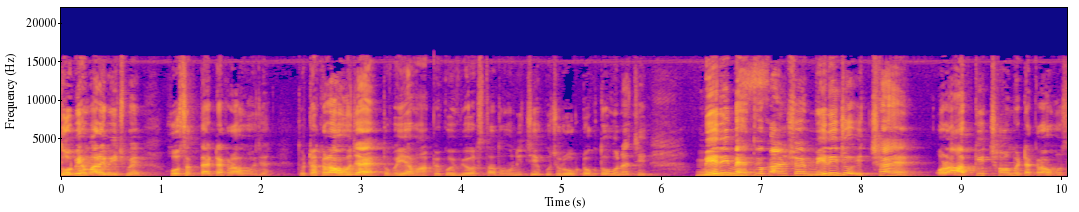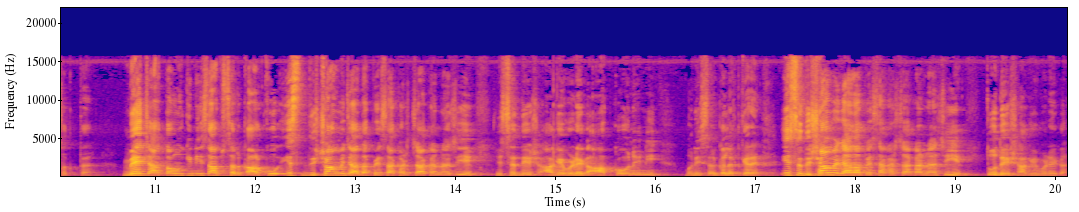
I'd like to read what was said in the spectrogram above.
तो भी हमारे बीच में हो सकता है टकराव हो जाए। तो टकराव हो जाए तो भैया वहाँ पे कोई व्यवस्था तो होनी चाहिए, कुछ रोक टोक तो होना चाहिए। मेरी महत्वाकांक्षा मेरी जो इच्छा है, और आपकी इच्छाओं में टकराव हो सकता है। मैं चाहता हूँ कि नहीं साहब, सरकार को इस दिशा में ज़्यादा पैसा खर्चा करना चाहिए। जिससे देश आगे बढ़ेगा। आप कहो, नहीं नहीं, मनीष सर गलत कह रहे हैं। इस दिशा में ज़्यादा पैसा खर्चा करना चाहिए तो देश आगे बढ़ेगा।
